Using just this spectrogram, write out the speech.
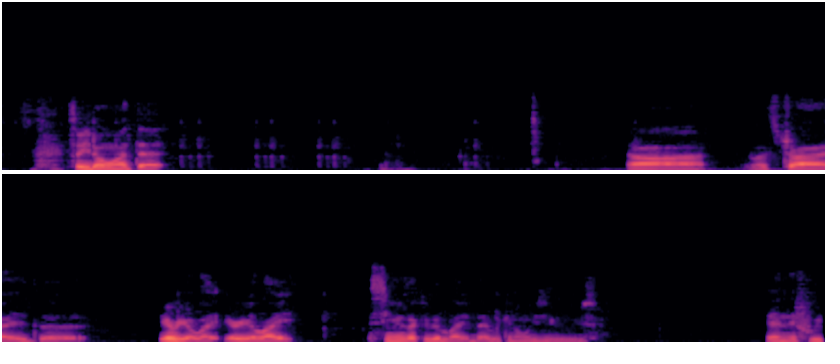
so you don't want that. Uh, let's try the area light. Area light seems like a good light that we can always use. And if we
